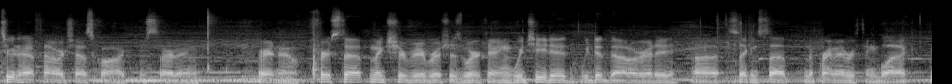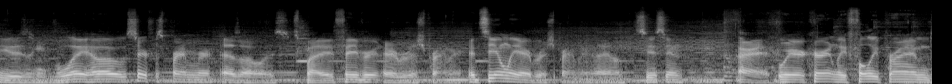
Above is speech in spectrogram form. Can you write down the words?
Two and a half hour chess clock. I'm starting right now. First step, make sure airbrush is working. We cheated, we did that already. Uh, second step, I'm gonna prime everything black using Vallejo Surface Primer as always. It's my favorite airbrush primer. It's the only airbrush primer I own. See you soon. All right, we're currently fully primed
